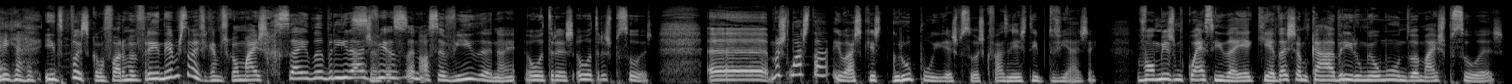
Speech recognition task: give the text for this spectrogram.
Ai, ai. E depois, conforme aprendemos, também ficamos com mais receio de abrir às vezes a nossa vida, não é? A outras, a outras pessoas. Ah, mas lá está, eu acho que este grupo e as pessoas que fazem este tipo de viagem vão mesmo com essa ideia que é deixa-me cá abrir o meu mundo a mais pessoas.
